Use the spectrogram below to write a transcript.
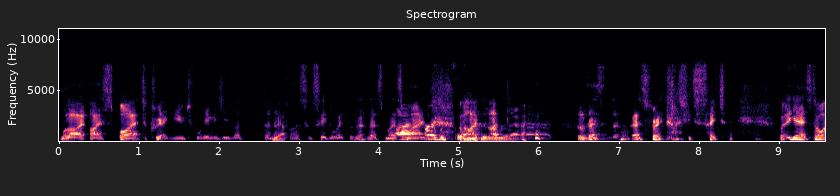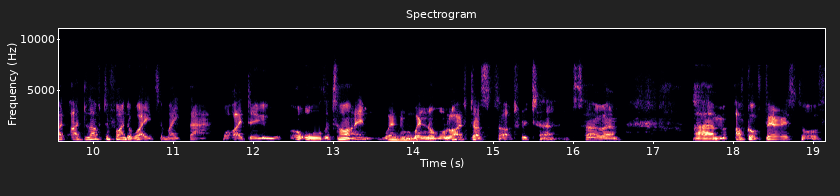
well, I, I aspire to create beautiful images. I don't know Yeah. if I succeed always, but that, that's my that's I, my. I would say But I- do, I- yeah. That's that's very kind of you to say to me. But yeah, so I'd, I'd love to find a way to make that what I do all the time when Mhm. when normal life does start to return. So um, um, I've got various sort of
